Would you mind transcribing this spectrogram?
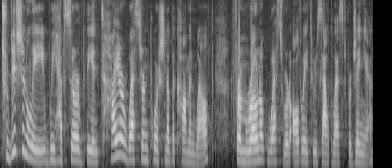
traditionally, we have served the entire western portion of the Commonwealth from Roanoke westward all the way through Southwest Virginia.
